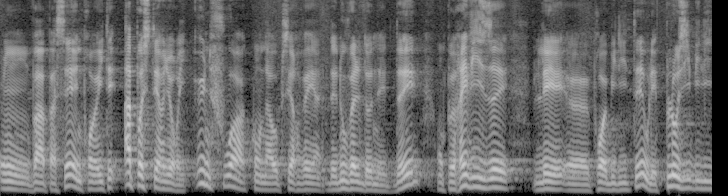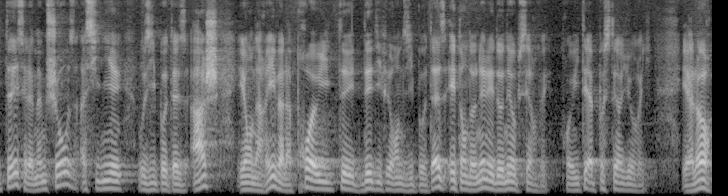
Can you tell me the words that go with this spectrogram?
on va passer à une probabilité a posteriori. Une fois qu'on a observé des nouvelles données D, on peut réviser les probabilités ou les plausibilités, c'est la même chose, assignées aux hypothèses H, et on arrive à la probabilité des différentes hypothèses étant donné les données observées, probabilité a posteriori. Et alors,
